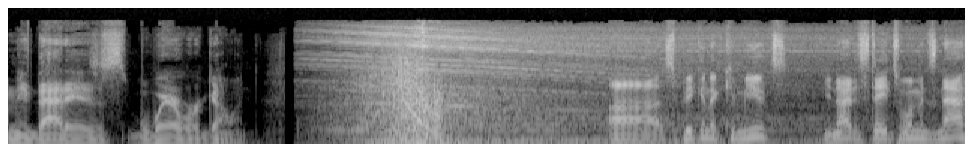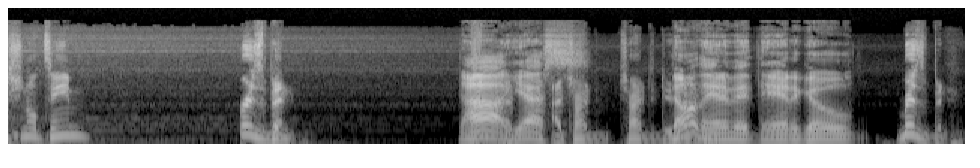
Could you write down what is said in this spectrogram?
I mean, that is where we're going. Uh, speaking of commutes, United States women's national team, Brisbane. Ah, I- yes. I tried tried to do No, that. No, they had, to- they had to go. Brisbane.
